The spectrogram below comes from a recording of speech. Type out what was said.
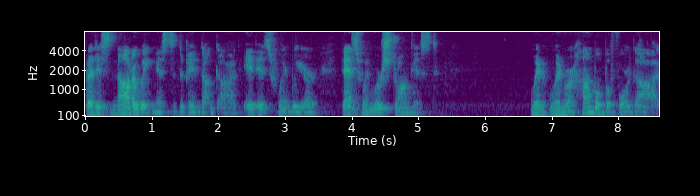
But it's not a weakness to depend on God. It is when we are that's when we're strongest. When when we're humble before God,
